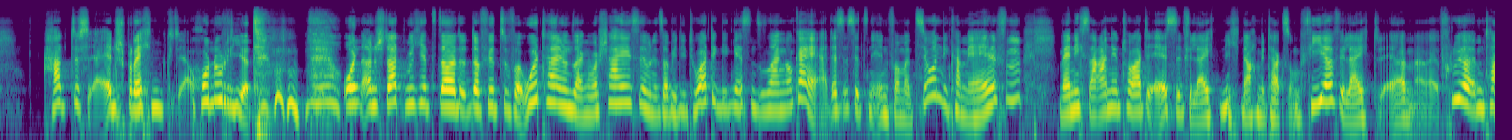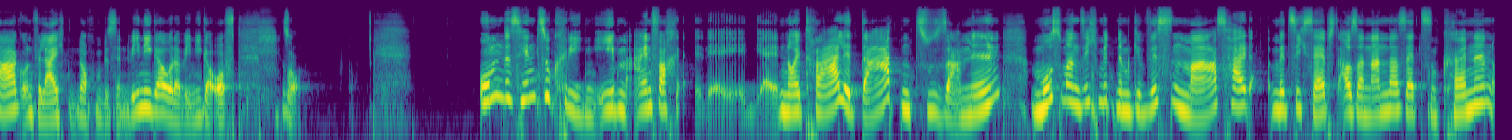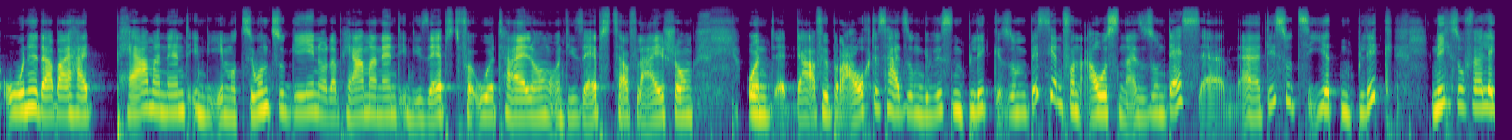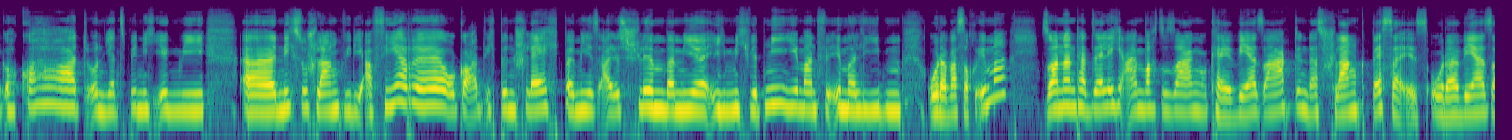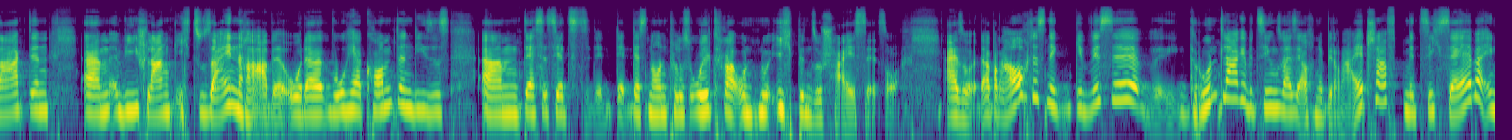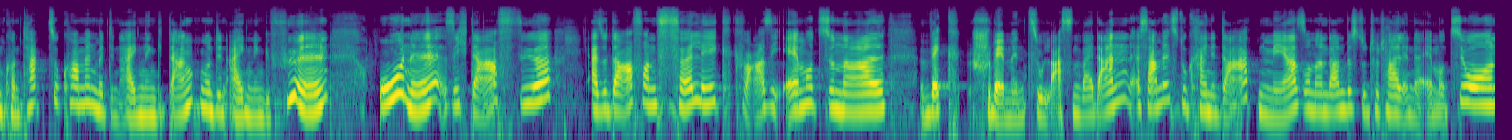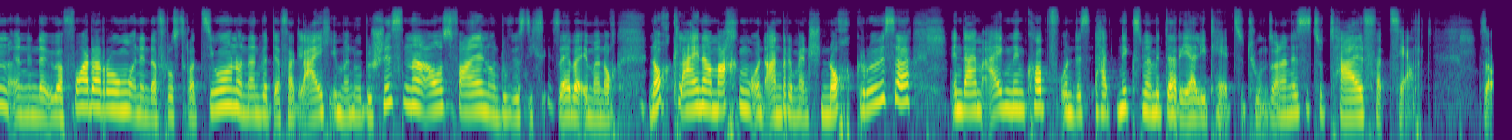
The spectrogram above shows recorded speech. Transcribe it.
hat es entsprechend honoriert. Und anstatt mich jetzt da, dafür zu verurteilen und sagen, was scheiße, und jetzt habe ich die Torte gegessen, zu sagen, okay, das ist jetzt eine Information, die kann mir helfen, wenn ich Sahnetorte esse, vielleicht nicht nachmittags um vier, vielleicht ähm, früher im Tag und vielleicht noch ein bisschen weniger oder weniger oft. So, um das hinzukriegen, eben einfach äh, neutrale Daten zu sammeln, muss man sich mit einem gewissen Maß halt mit sich selbst auseinandersetzen können, ohne dabei halt permanent in die Emotion zu gehen oder permanent in die Selbstverurteilung und die Selbstzerfleischung. Und äh, dafür braucht es halt so einen gewissen Blick, so ein bisschen von außen, also so einen des, äh, äh, dissoziierten Blick. Nicht so völlig, oh Gott, und jetzt bin ich irgendwie äh, nicht so schlank wie die Affäre, oh Gott, ich bin schlecht, bei mir ist alles schlimm, bei mir, ich, mich wird nie jemand für immer lieben oder was auch immer, sondern tatsächlich einfach zu so sagen, okay, wer sagt denn, dass schlank besser ist? Oder wer sagt denn, ähm, wie schlank ich zu sein habe oder woher kommt denn dieses, ähm, das ist jetzt das Nonplusultra und nur ich bin so scheiße. So. Also da braucht es eine gewisse Grundlage beziehungsweise auch eine Bereitschaft, mit sich selber in Kontakt zu kommen, mit den eigenen Gedanken und den eigenen Gefühlen ohne sich dafür, also davon völlig quasi emotional wegschwemmen zu lassen, weil dann sammelst du keine Daten mehr, sondern dann bist du total in der Emotion und in der Überforderung und in der Frustration und dann wird der Vergleich immer nur beschissener ausfallen und du wirst dich selber immer noch, noch kleiner machen und andere Menschen noch größer in deinem eigenen Kopf und es hat nichts mehr mit der Realität zu tun, sondern es ist total verzerrt. So,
